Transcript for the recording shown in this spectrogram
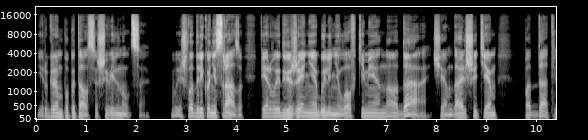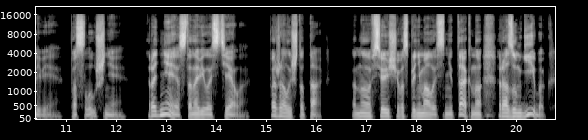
Ирграм попытался шевельнуться. Вышло далеко не сразу. Первые движения были неловкими, но да, чем дальше, тем податливее, послушнее. Роднее становилось тело. Пожалуй, что так. Оно все еще воспринималось не так, но разум гибок,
